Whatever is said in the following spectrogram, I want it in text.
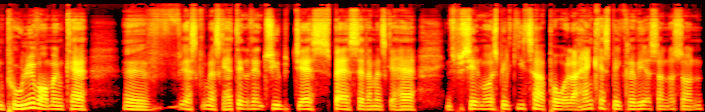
en pulje, hvor man kan øh, jeg skal, man skal have den og den type jazz bass, eller man skal have en speciel måde at spille guitar på, eller han kan spille klaver sådan og sådan.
